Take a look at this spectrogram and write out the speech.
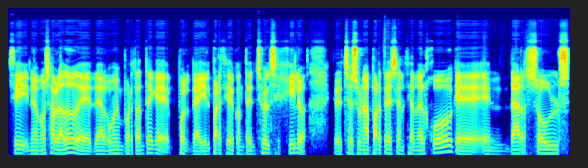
Sí, no hemos hablado de, de algo muy importante que, por, de ahí el parecido con Tenchu, el sigilo. que De hecho, es una parte esencial del juego que en Dark Souls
